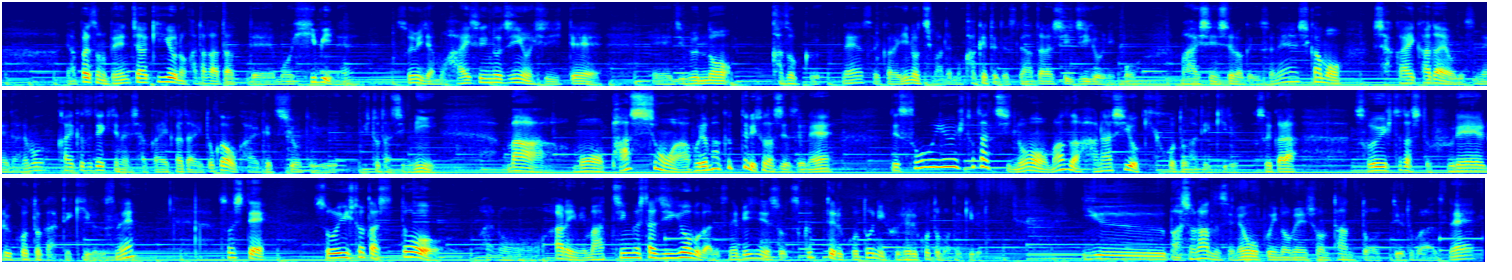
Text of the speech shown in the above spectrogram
やっぱりそのベンチャー企業の方々ってもう日々ねそういう意味ではもう排水の陣を敷いて、えー、自分の家族ねそれから命までもかけてですね新しい事業にこう邁進してるわけですよねしかも社会課題をですね誰も解決できてない社会課題とかを解決しようという人たちにまあもうパッションあふれまくってる人たちですよね。でそういう人たちのまずは話を聞くことができる。それからそういう人たちと触れることができるんですね。そしてそういう人たちとあのある意味マッチングした事業部がですねビジネスを作ってることに触れることもできると。いう場所なんですよね。オープンイノベーション担当っていうところはですね。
